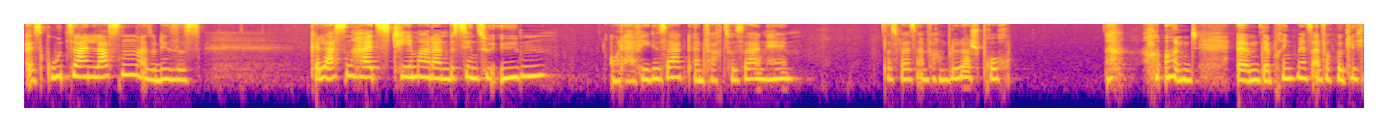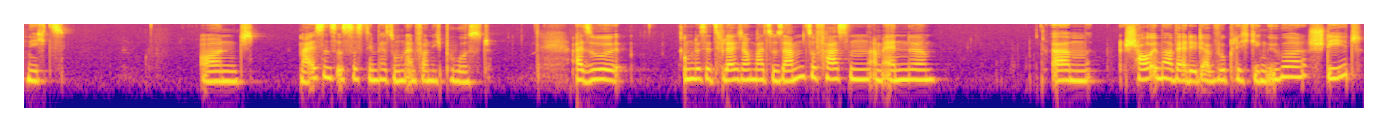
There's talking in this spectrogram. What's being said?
es gut sein lassen, also dieses Gelassenheitsthema dann ein bisschen zu üben. Oder wie gesagt, einfach zu sagen, hey, das war jetzt einfach ein blöder Spruch. Und ähm, der bringt mir jetzt einfach wirklich nichts. Und meistens ist es den Personen einfach nicht bewusst. Also, um das jetzt vielleicht nochmal zusammenzufassen, am Ende, ähm, schau immer, wer dir da wirklich gegenüber steht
